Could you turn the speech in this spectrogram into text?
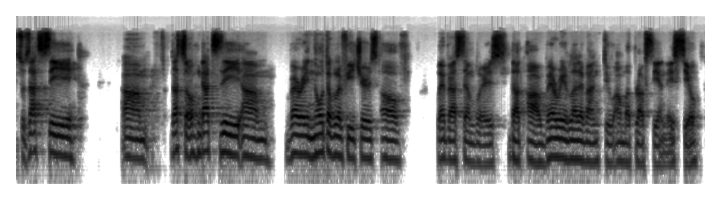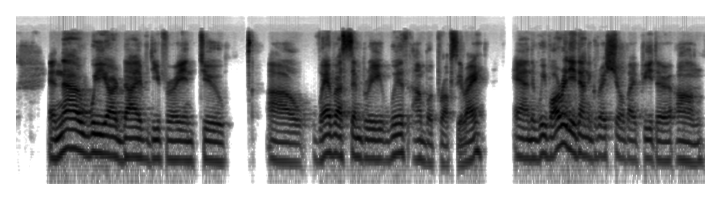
So that's the um, that's all. That's the um, very notable features of WebAssemblies that are very relevant to Envoy proxy and Istio. And now we are dive deeper into uh, WebAssembly with Envoy proxy, right? And we've already done a great show by Peter on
